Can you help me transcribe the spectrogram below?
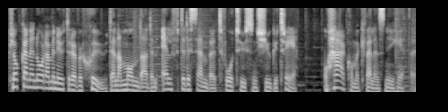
Klockan är några minuter över sju denna måndag den 11 december 2023 och här kommer kvällens nyheter.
